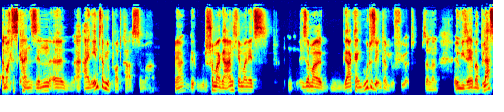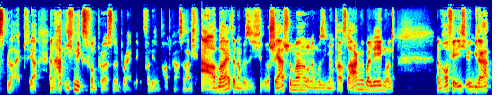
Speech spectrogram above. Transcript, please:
äh, macht es keinen Sinn, äh, einen Interview-Podcast zu machen. Ja, schon mal gar nicht, wenn man jetzt ich sag mal, gar kein gutes Interview führt, sondern irgendwie selber blass bleibt, ja, dann habe ich nichts vom Personal Branding von diesem Podcast. Dann habe ich Arbeit, dann muss ich Recherche machen und dann muss ich mir ein paar Fragen überlegen und dann hoffe ich irgendwie, da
